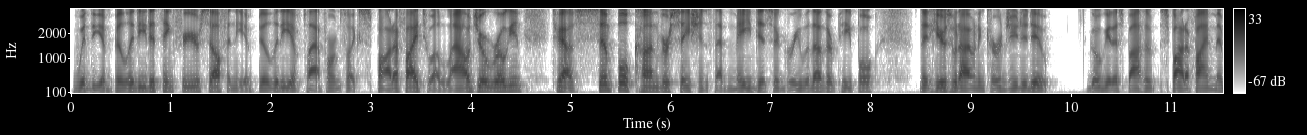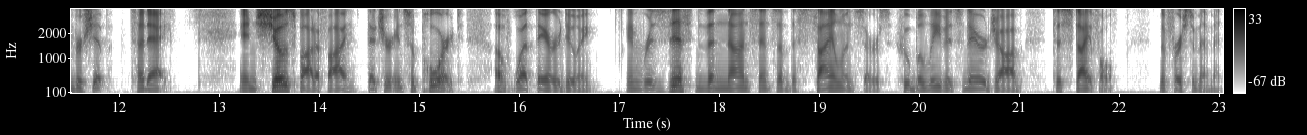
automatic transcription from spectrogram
with the ability to think for yourself and the ability of platforms like Spotify to allow Joe Rogan to have simple conversations that may disagree with other people, then here's what I would encourage you to do go get a Spotify membership today and show Spotify that you're in support of what they are doing and resist the nonsense of the silencers who believe it's their job to stifle the First Amendment.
